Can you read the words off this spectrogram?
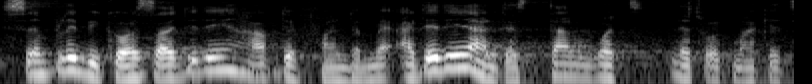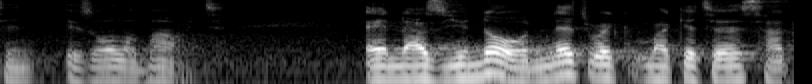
Simply because I didn't have the fundament, I didn't understand what network marketing is all about. And as you know, network marketers had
